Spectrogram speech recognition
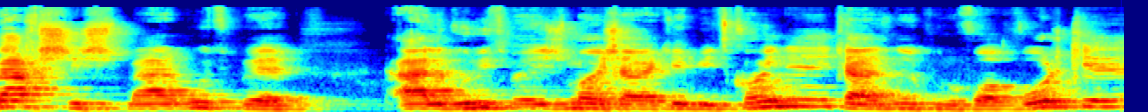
بخشش مربوط به الگوریتم اجماع شبکه بیت کوینه که از نوع proof of work ه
